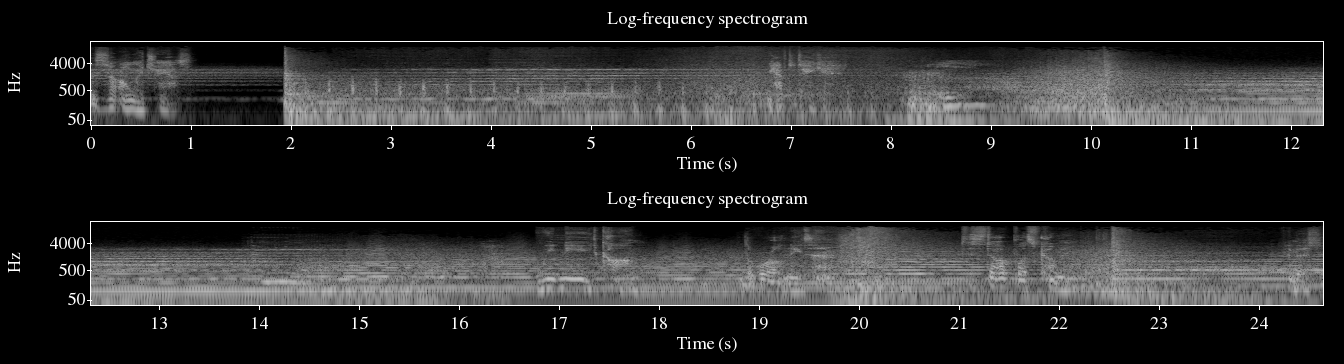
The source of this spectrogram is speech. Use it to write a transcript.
This is our only chance. We have to take it. We need Kong. The world needs him to stop what's coming. And this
